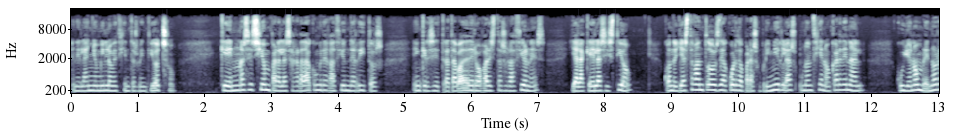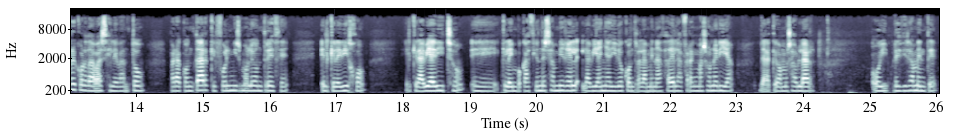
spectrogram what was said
en el año 1928, que en una sesión para la Sagrada Congregación de Ritos en que se trataba de derogar estas oraciones y a la que él asistió, cuando ya estaban todos de acuerdo para suprimirlas, un anciano cardenal, cuyo nombre no recordaba, se levantó para contar que fue el mismo León XIII el que le dijo, el que le había dicho eh, que la invocación de San Miguel le había añadido contra la amenaza de la francmasonería, de la que vamos a hablar hoy precisamente,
